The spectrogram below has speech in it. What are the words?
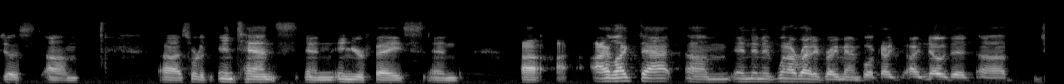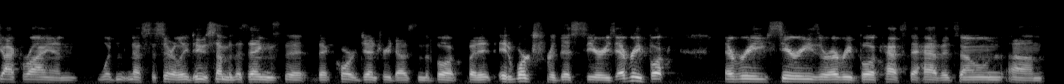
just um, uh, sort of intense and in your face and. Uh, I, I like that. Um, and then if, when I write a Gray Man book, I, I know that uh, Jack Ryan wouldn't necessarily do some of the things that that Court Gentry does in the book, but it, it works for this series. Every book, every series or every book has to have its own um,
